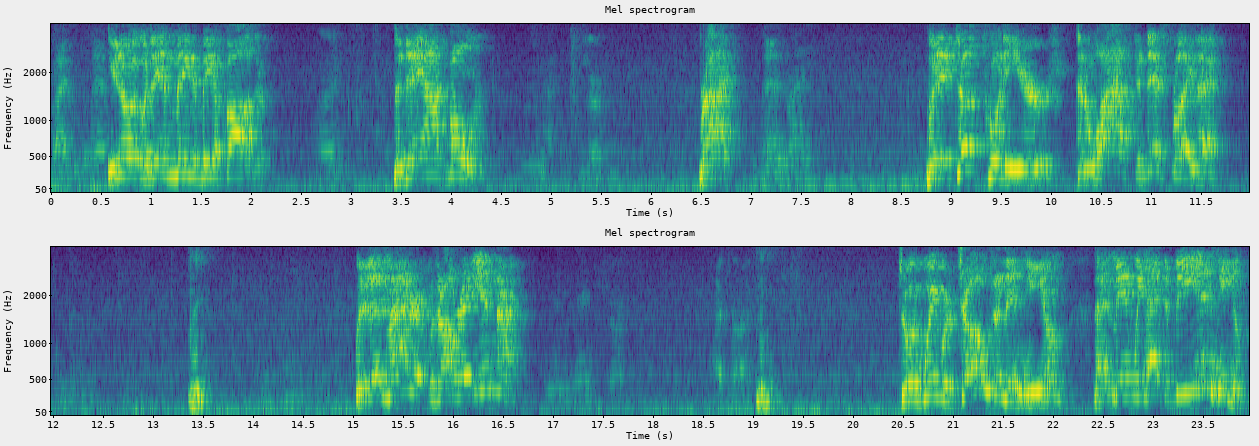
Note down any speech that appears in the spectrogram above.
Right. You know it was in me to be a father. Right. The day I was born. Sure. Right? Amen. But it took 20 years and a wife to display that. But it doesn't matter, it was already in there. Sure. That's right. So if we were chosen in Him, that meant we had to be in Him.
